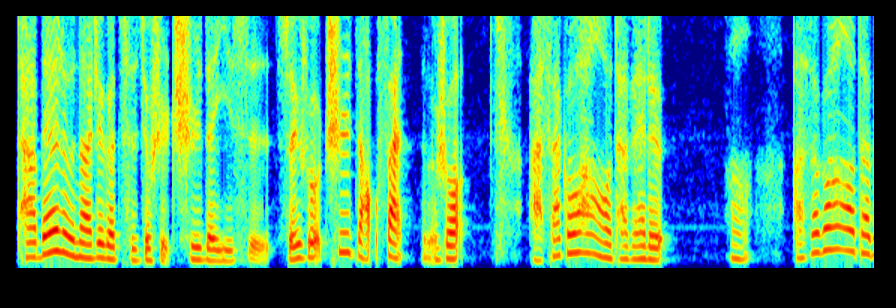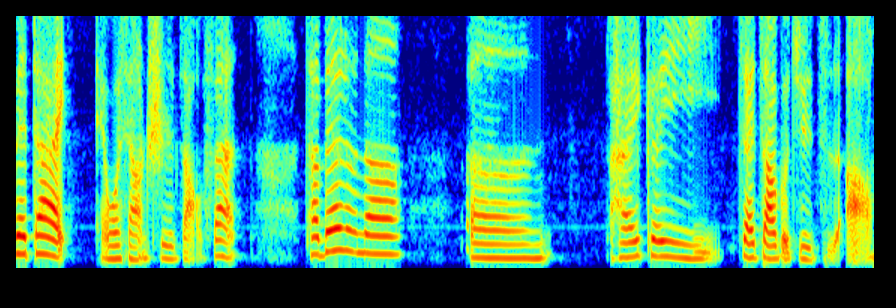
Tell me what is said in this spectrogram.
食べる呢这个词就是吃的意思，所以说吃早饭怎么说？朝ごはんを食べる。嗯，朝ごはんを食べたい。哎，我想吃早饭。食べる呢？嗯，还可以再造个句子啊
